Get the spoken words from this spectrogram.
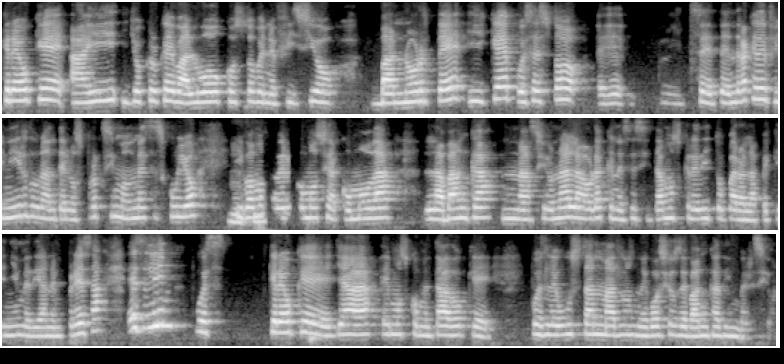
creo que ahí yo creo que evaluó costo-beneficio Banorte y que pues esto eh, se tendrá que definir durante los próximos meses, Julio, y vamos a ver cómo se acomoda la banca nacional ahora que necesitamos crédito para la pequeña y mediana empresa. Slim, pues creo que ya hemos comentado que pues le gustan más los negocios de banca de inversión.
